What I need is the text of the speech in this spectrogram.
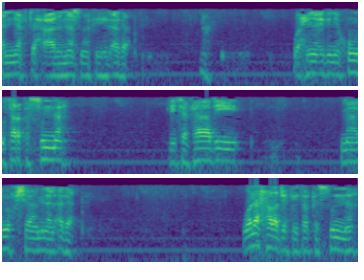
أن يفتح على الناس ما فيه الأذى نعم. وحينئذ يكون ترك السنة لتفادي ما يخشى من الأذى. ولا حرج في ترك السنة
